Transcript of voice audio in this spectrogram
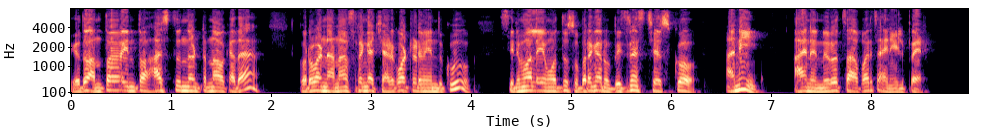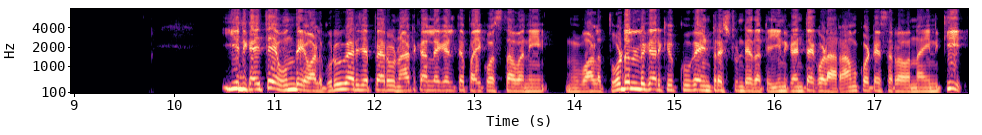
ఏదో అంత ఇంత ఆస్తి ఉంది అంటున్నావు కదా? కుర్రవాడిని అనవసరంగా చెడగొట్టడం ఎందుకు? సినిమాలు ఏమొద్దు శుభ్రంగా నువ్వు బిజినెస్ చేసుకో అని ఆయన నిరుత్సాహపరిచి ఆయన వెళ్ళిపోయారు. ఈయనకైతే ఉంది వాళ్ళ గురువు గారు చెప్పారు నాటకాల్లోకి వెళ్తే పైకి వస్తావని. వాళ్ళ తోడలుడు గారికి ఎక్కువగా ఇంట్రెస్ట్ ఉండేదట. ఈయనకంటే కూడా రామకోటేశ్వరరావు అన్న ఆయనకి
